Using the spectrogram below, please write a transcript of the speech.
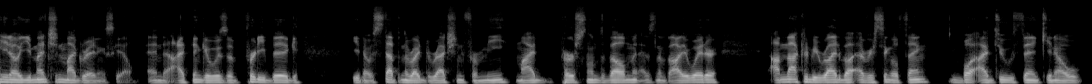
you know, you mentioned my grading scale, and I think it was a pretty big, you know, step in the right direction for me, my personal development as an evaluator. I'm not going to be right about every single thing, but I do think, you know,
